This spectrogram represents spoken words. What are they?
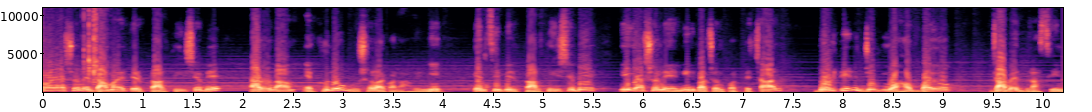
নয় আসনে জামায়াতের প্রার্থী হিসেবে কারও নাম এখনও ঘোষণা করা হয়নি। এনসিপির প্রার্থী হিসেবে এই আসনে নির্বাচন করতে চান দলটির যুগ্ম আহ্বায়ক জাবেদ রাসিন।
